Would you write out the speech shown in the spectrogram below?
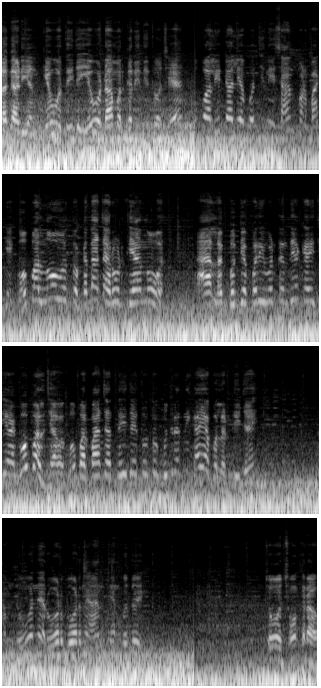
લગાડી અને કેવો થઈ જાય, એવો ડામર કરી દીધો છે. ગોપાલ ઇટાલિયા પછીની શાન પણ બાકી. ગોપાલ ન હોત તો કદાચ આ રોડ થયા ન હોત. આ લગભગ જે પરિવર્તન દેખાય છે, આ ગોપાલ છે. હવે ગોપાલ પાછા થઈ જાય તો તો ગુજરાતની કાયા પલટ થઈ જાય. આમ જુઓ ને, રોડ બોર્ડ ને આન તેન બધું જો છોકરાઓ,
